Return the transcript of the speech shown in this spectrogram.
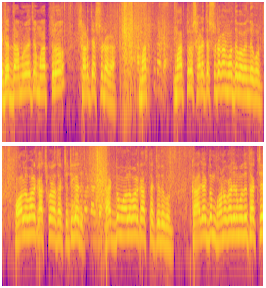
এটার দাম রয়েছে মাত্র সাড়ে চারশো টাকা। মাত্র সাড়ে চারশো টাকার মধ্যে পাবেন, দেখুন। অল ওভার কাজ করা থাকছে, ঠিক আছে? একদম অল ওভার কাজ থাকছে, দেখুন। কাজ একদম ঘন কাজের মধ্যে থাকছে,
